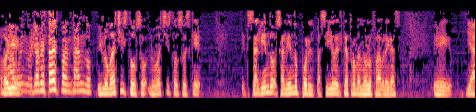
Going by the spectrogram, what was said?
Oye. Ah, bueno, ya me estaba espantando. Y lo más chistoso, lo más chistoso es que eh, saliendo saliendo por el pasillo del Teatro Manolo Fábregas, eh, ya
